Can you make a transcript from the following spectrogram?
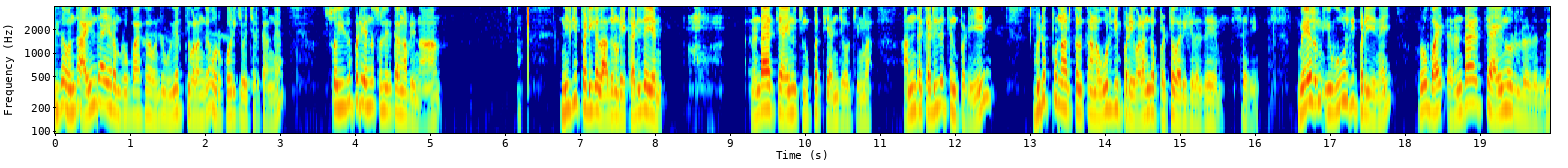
இதை வந்து ஐந்தாயிரம் ரூபாயாக வந்து உயர்த்தி வழங்க ஒரு கோரிக்கை வச்சுருக்காங்க. ஸோ இதுபடி என்ன சொல்லியிருக்காங்க அப்படின்னா நிதிப்படிகள் அதனுடைய கடித எண் ரெண்டாயிரத்தி ஐநூற்றி முப்பத்தி அஞ்சு ஓகேங்களா? அந்த கடிதத்தின்படி விடுப்பு நாட்களுக்கான ஊர்திப்படி வழங்கப்பட்டு வருகிறது. சரி. மேலும் இவ்வூர்திப்படியினை ரூபாய் ரெண்டாயிரத்தி ஐநூறிலிருந்து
